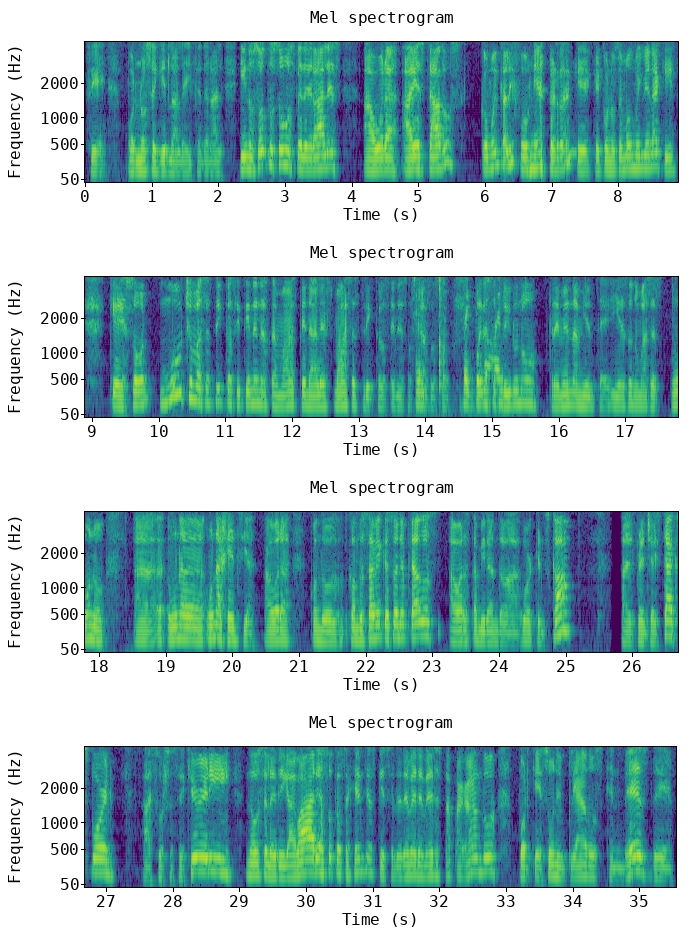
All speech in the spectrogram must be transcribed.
Sí, por no seguir la ley federal. Y nosotros somos federales, ahora hay estados como en California, ¿verdad? Que, conocemos muy bien aquí, que son mucho más estrictos y tienen hasta más penales más estrictos en esos casos. puede sufrir uno tremendamente y eso nomás es uno, ah, una, una, agencia. Ahora, cuando, cuando saben que son empleados, ahora está mirando a Workers Comp, al Franchise Tax Board, a Social Security, no se le diga a varias otras agencias que se le debe de ver está pagando porque son empleados en vez de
